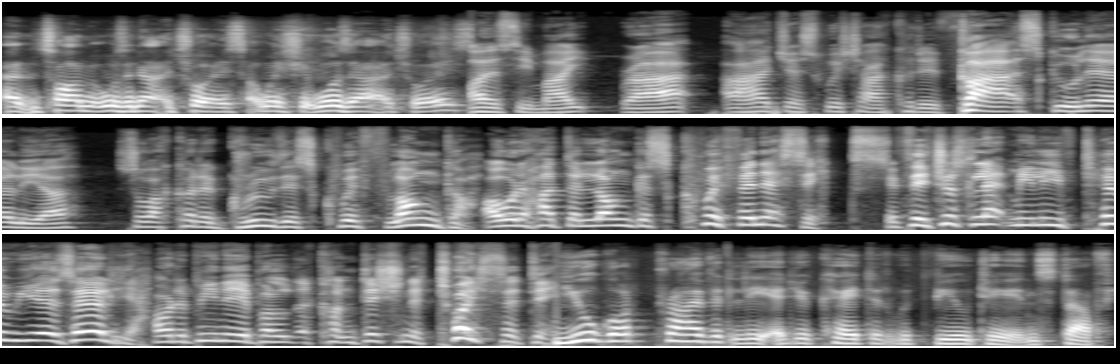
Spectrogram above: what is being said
At the time, it wasn't out of choice. I wish it was out of choice. Honestly, mate, right? I just wish I could have got out of school earlier so I could have grew this quiff longer. I would have had the longest quiff in Essex. If they just let me leave two years earlier, I would have been able to condition it twice a day. You got privately educated with beauty and stuff.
